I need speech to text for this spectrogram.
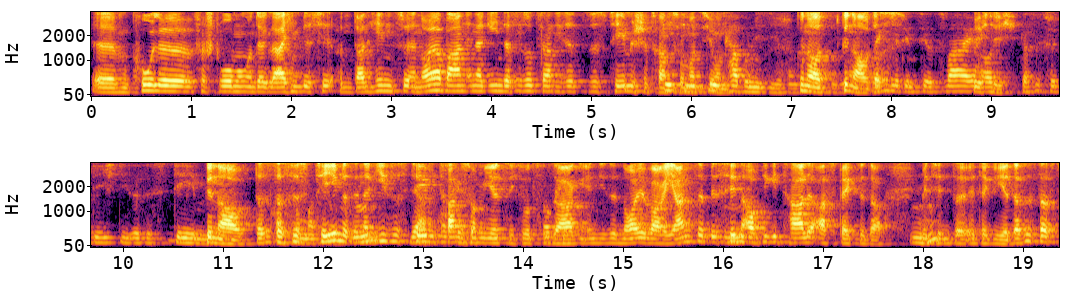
ähm, Kohleverstromung und dergleichen bis hin, und dann hin zu erneuerbaren Energien, das ist sozusagen diese systemische Transformation. Die, die Dekarbonisierung. Genau, quasi. genau. Das ist, mit dem CO2 richtig. Aus, das ist für dich dieses System. Genau, das ist das System, das Energiesystem ja, okay. transformiert sich sozusagen okay. in diese neue Variante bis hin mhm. auch digital digitale Aspekte da mhm. mit integriert. Das ist das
